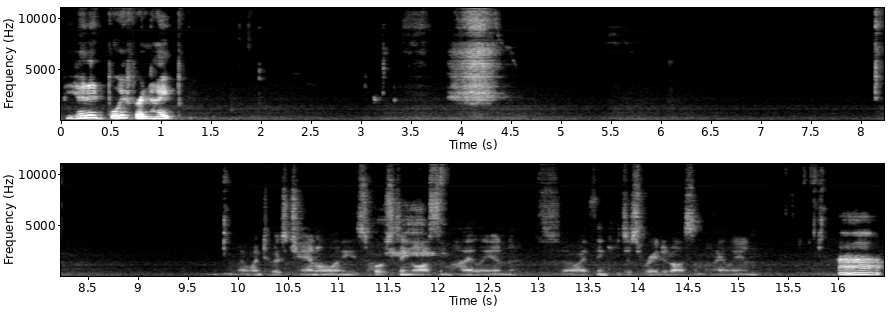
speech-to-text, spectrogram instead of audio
Beheaded boyfriend hype. I went to his channel and he's hosting Awesome Hylian, so I think he just raided Awesome Hylian. Ah,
